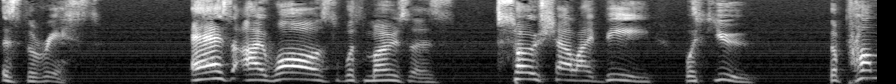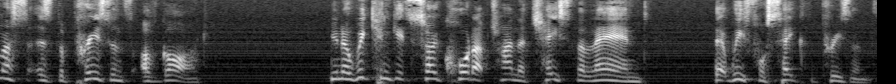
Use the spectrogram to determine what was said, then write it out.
is the rest. As I was with Moses, so shall I be with you. The promise is the presence of God. You know, we can get so caught up trying to chase the land that we forsake the presence.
